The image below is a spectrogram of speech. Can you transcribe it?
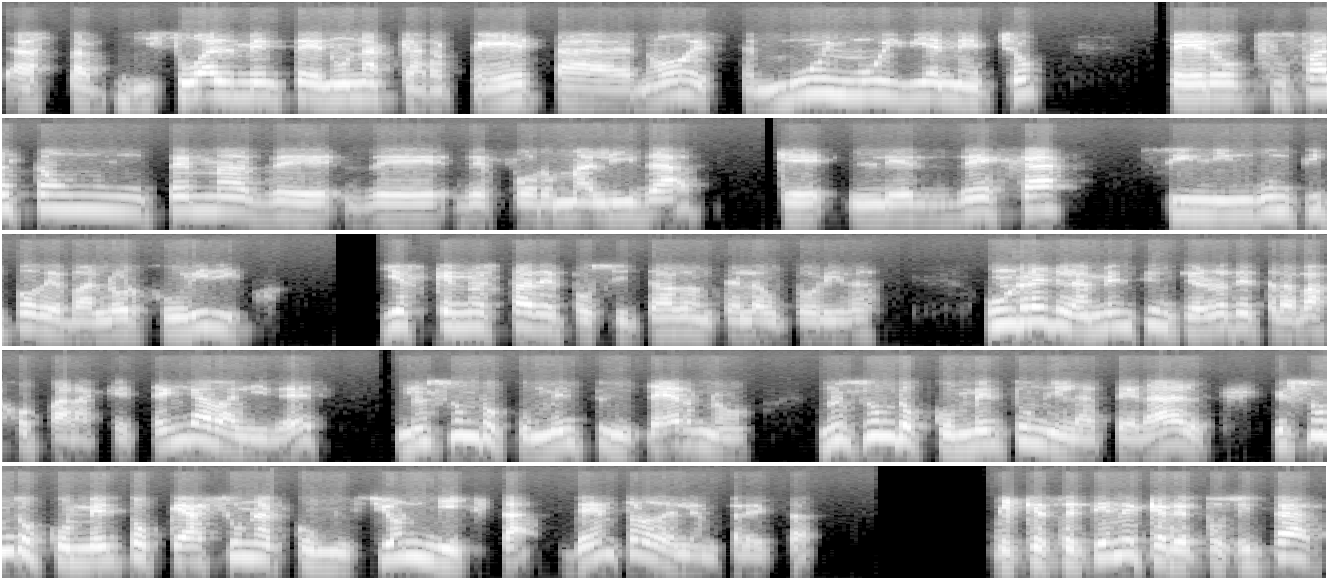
hasta visualmente en una carpeta, ¿no? Este, muy, muy bien hecho, pero pues, falta un tema de, de, formalidad que le deja sin ningún tipo de valor jurídico. Y es que no está depositado ante la autoridad. Un reglamento interior de trabajo para que tenga validez no es un documento interno, no es un documento unilateral, es un documento que hace una comisión mixta dentro de la empresa y que se tiene que depositar.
